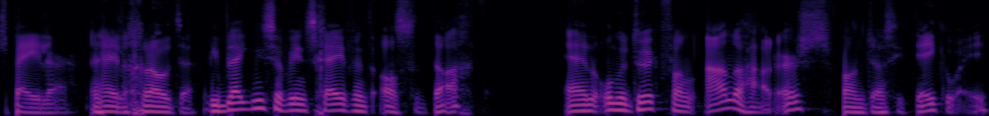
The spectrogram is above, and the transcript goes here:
speler, een hele grote. Die bleek niet zo winstgevend als ze dacht. En onder druk van aandeelhouders van Just Eat Takeaway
